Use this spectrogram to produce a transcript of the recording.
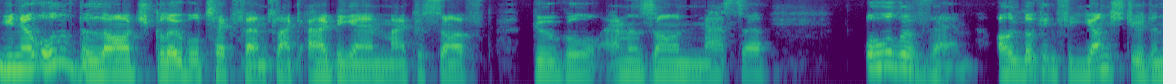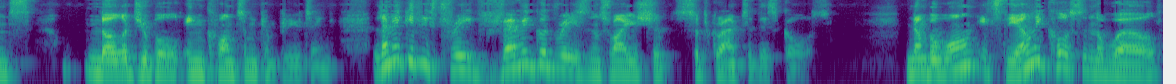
You know, all of the large global tech firms like IBM, Microsoft, Google, Amazon, NASA, all of them are looking for young students knowledgeable in quantum computing. Let me give you three very good reasons why you should subscribe to this course. Number one, it's the only course in the world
